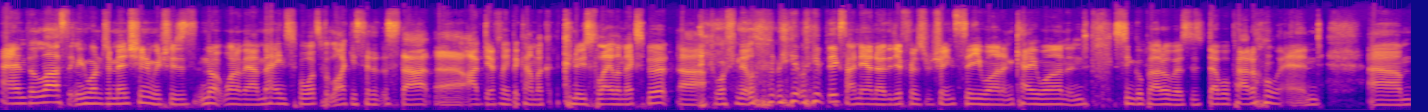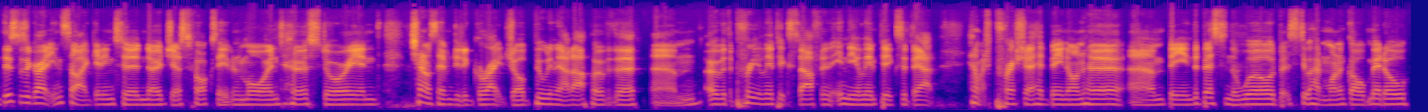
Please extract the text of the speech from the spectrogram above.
And the last thing we wanted to mention, which is not one of our main sports, but like you said at the start, uh, I've definitely become a canoe slalom expert uh, after watching the, the, Olympics. I now know the difference between C1 and K1 and single paddle versus double paddle. And um, this was a great insight getting to know Jess Fox even more and her story. And Channel 7 did a great job building that up over the um, over the pre-Olympic stuff and in the Olympics about how much pressure had been on her, um, being the best in the world, but still hadn't won a gold medal.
